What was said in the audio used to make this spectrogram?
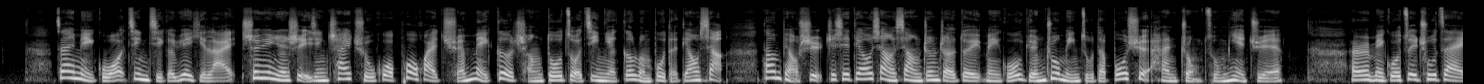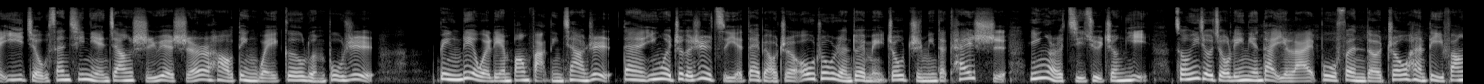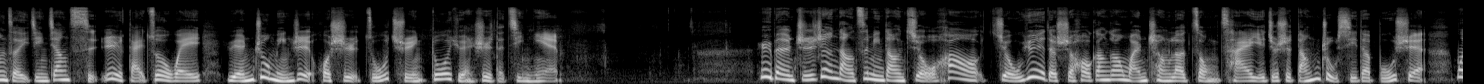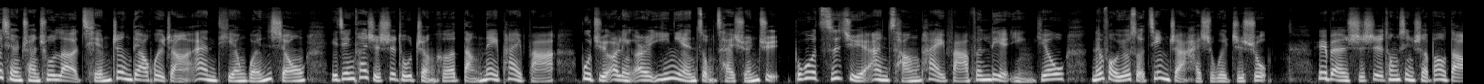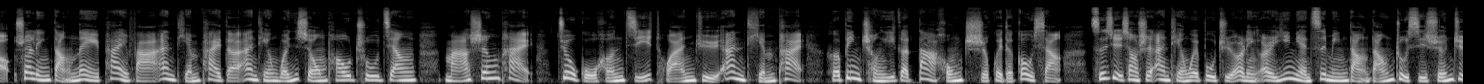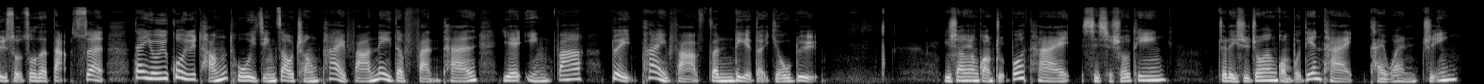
在美国，近几个月以来，社运人士已经拆除或破坏全美各城多座纪念哥伦布的雕像。他们表示，这些雕像象征着对美国原住民族的剥削和种族灭绝。而美国最初在一九三七年将十月十二号定为哥伦布日。并列为联邦法定假日，但因为这个日子也代表着欧洲人对美洲殖民的开始，因而极具争议。从一九九零年代以来，部分的州和地方则已经将此日改作为原住民日或是族群多元日的纪念。日本执政党自民党九号九月的时候，刚刚完成了总裁，也就是党主席的补选。目前传出了前政调会长岸田文雄已经开始试图整合党内派阀，布局二零二一年总裁选举。不过此举暗藏派阀分裂隐忧，能否有所进展还是未知数。日本时事通信社报道，率领党内派阀岸田派的岸田文雄抛出将麻生派、旧谷横集团与岸田派合并成一个大红池会的构想。此举像是岸田为布局二零二一年自民党党主席选举所做的打算，但由于过于唐突，已经造成派阀内的反弹，也引发对派阀分裂的忧虑。以上，央广主播台，谢谢收听。这里是中央广播电台台湾之音。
